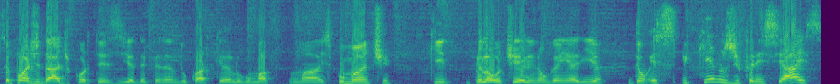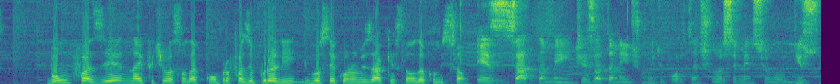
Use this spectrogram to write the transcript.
Você pode dar de cortesia, dependendo do quarto que ele aluga, uma, uma espumante, que pela OTA ele não ganharia. Então, esses pequenos diferenciais vão fazer na efetivação da compra, fazer por ali e você economizar a questão da comissão. Exatamente, exatamente. Muito importante que você mencionou isso.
